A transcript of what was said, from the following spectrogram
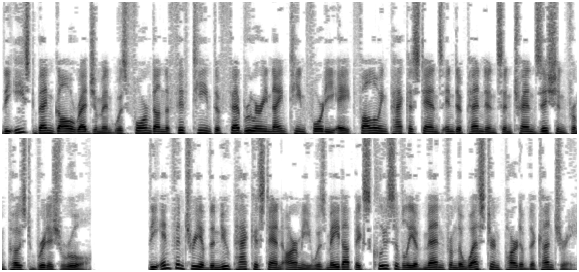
The East Bengal Regiment was formed on 15 February 1948 following Pakistan's independence and transition from post-British rule. The infantry of the new Pakistan Army was made up exclusively of men from the western part of the country.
